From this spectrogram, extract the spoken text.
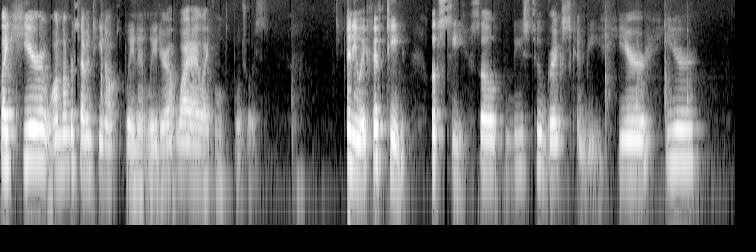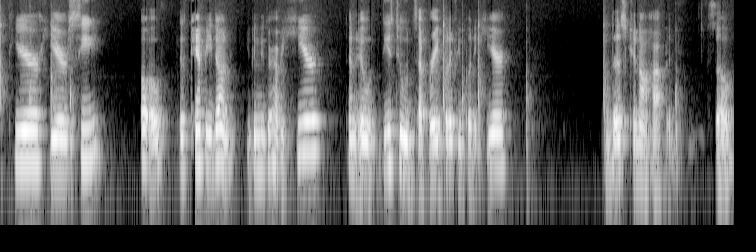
Like here on number 17, I'll explain it later why I like multiple choice. Anyway, 15. Let's see. So these two bricks can be here, here, here, here. See? Uh-oh. It can't be done. You can either have it here, then it these two would separate. But if you put it here, this cannot happen. So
